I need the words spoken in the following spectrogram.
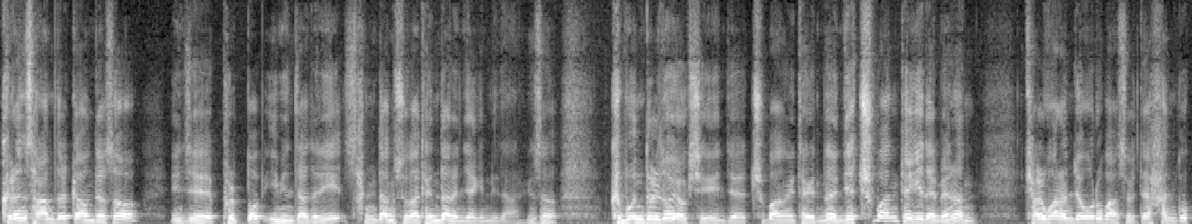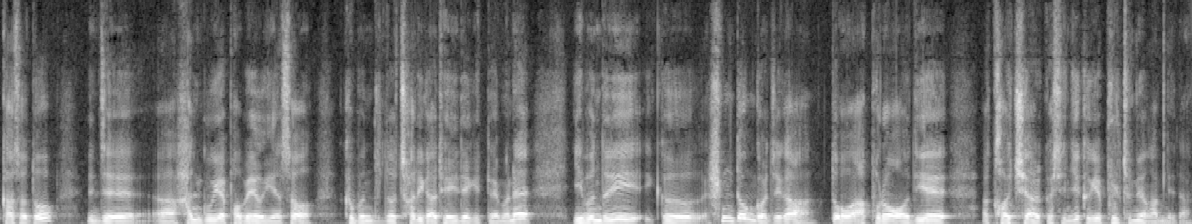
그런 사람들 가운데서 이제 불법 이민자들이 상당수가 된다는 얘기입니다. 그래서 그분들도 역시 이제 추방이 되는데 이제 추방되게 되면은 결과론적으로 봤을 때 한국 가서도 이제 어, 한국의 법에 의해서 그분들도 처리가 돼야 되기 때문에 이분들이 그 행동 거지가 또 앞으로 어디에 거취할 것인지 그게 불투명합니다.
